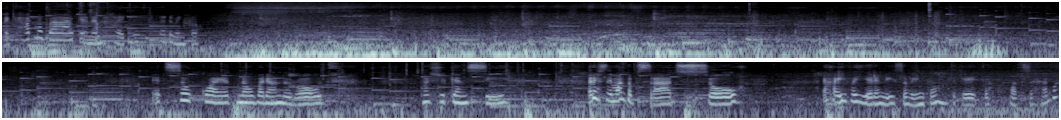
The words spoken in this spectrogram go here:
ik heb mijn bag en dan ga ik It's so quiet, nobody on the road. As you can see. Er is niemand op straat, so... Ik ga even hier in deze winkel om te kijken wat ze hebben.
